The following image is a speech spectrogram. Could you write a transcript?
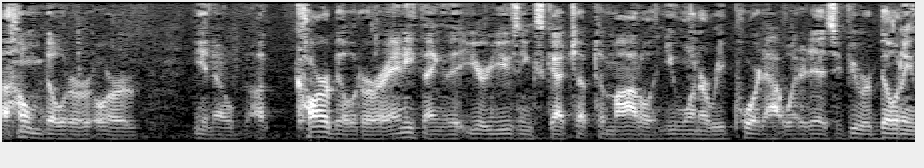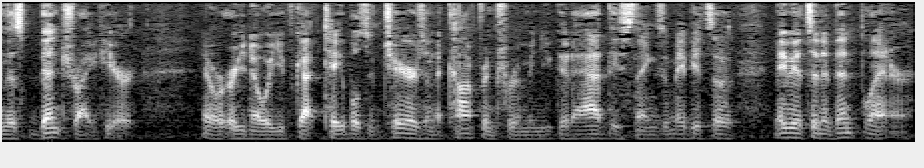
a home builder or you know a car builder or anything that you're using SketchUp to model and you want to report out what it is. If you were building this bench right here, or you know you've got tables and chairs in a conference room and you could add these things, and maybe it's a maybe it's an event planner.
